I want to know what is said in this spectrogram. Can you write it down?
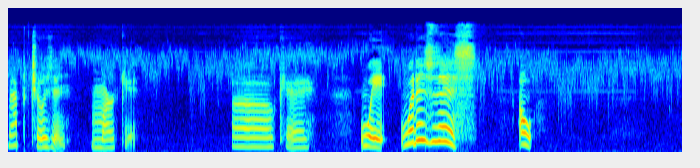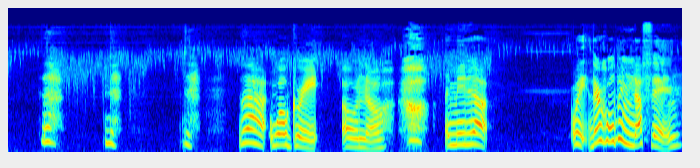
Map chosen. Market. Uh, okay. Wait, what is this? Oh. That. Well, great. Oh no. I made it up. Wait, they're holding nothing.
